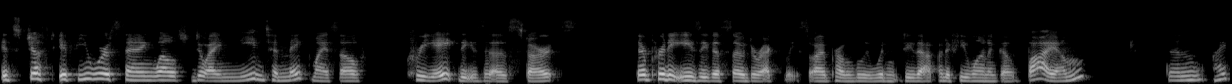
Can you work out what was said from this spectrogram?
it's just if you were saying, well, do I need to make myself create these as starts? They're pretty easy to sow directly. So I probably wouldn't do that. But if you want to go buy them, then I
